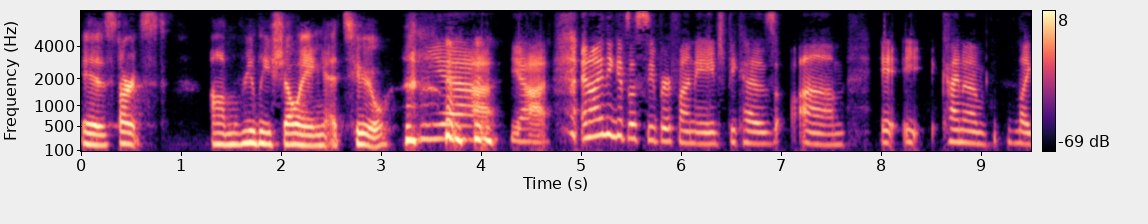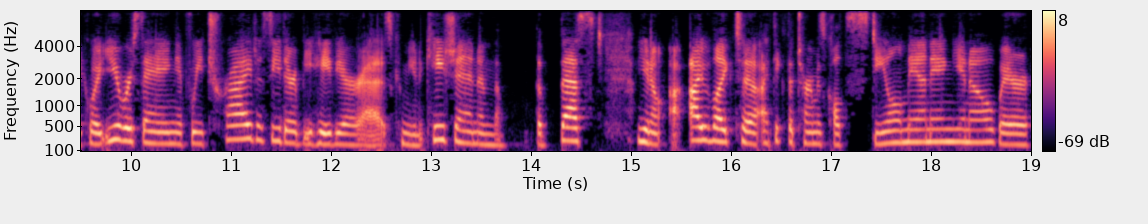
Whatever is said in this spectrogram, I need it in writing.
is starts um, really showing at two. yeah, yeah, and I think it's a super fun age because um, it, it kind of like what you were saying. If we try to see their behavior as communication and the the best you know I, I, like to i think the term is called steel manning you know where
